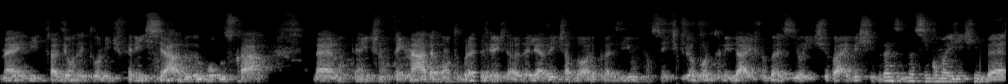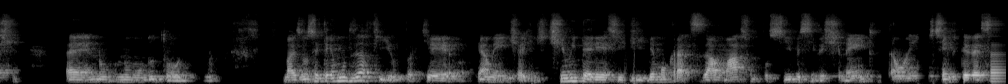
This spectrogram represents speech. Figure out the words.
né, e trazer um retorno diferenciado, eu vou buscar. Né, a gente não tem nada contra o Brasil, a gente, aliás, a gente adora o Brasil, então se a gente tiver oportunidade no Brasil, a gente vai investir no Brasil, assim como a gente investe é, no, no mundo todo. Né? mas você tem um desafio, porque realmente a gente tinha o interesse de democratizar o máximo possível esse investimento, então a gente sempre teve essa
